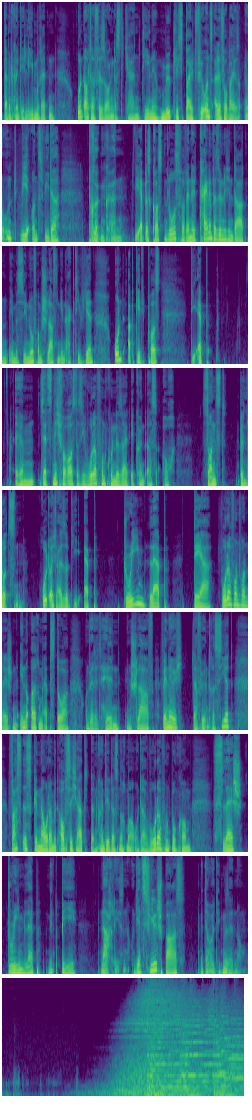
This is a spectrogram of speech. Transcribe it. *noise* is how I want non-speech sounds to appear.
Damit könnt ihr Leben retten und auch dafür sorgen, dass die Quarantäne möglichst bald für uns alle vorbei ist und wir uns wieder drücken können. Die App ist kostenlos, verwendet keine persönlichen Daten. Ihr müsst sie nur vom Schlafengehen aktivieren und ab geht die Post. Die App ähm, setzt nicht voraus, dass ihr Vodafone-Kunde seid. Ihr könnt das auch sonst benutzen. Holt euch also die App Dream Lab der Vodafone Foundation in eurem App Store und werdet Helden im Schlaf. Wenn ihr euch dafür interessiert, was es genau damit auf sich hat, dann könnt ihr das nochmal unter vodafone.com slash dreamlab mit B nachlesen. Und jetzt viel Spaß mit der heutigen Sendung.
